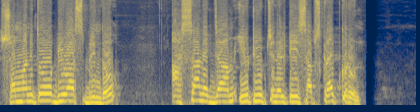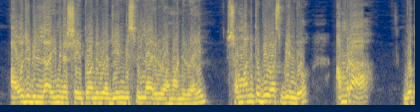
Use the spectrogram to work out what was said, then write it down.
সম্মানিত ভিউয়ার্স বৃন্দ, আহসান এক্সাম ইউটিউব চ্যানেলটি সাবস্ক্রাইব করুন। আউজুবিল্লাহ মিনাশ শাইতানির রাজিম, বিসমিল্লাহির রহমানির রহিম। সম্মানিত ভিউয়ার্স বৃন্দ, আমরা গত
